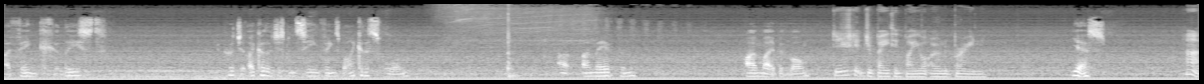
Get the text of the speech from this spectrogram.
I think, at least. Could I could have just been seeing things, but I could have sworn. I, I may have been. I might have been wrong. Did you just get debated by your own brain? Yes. Huh.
